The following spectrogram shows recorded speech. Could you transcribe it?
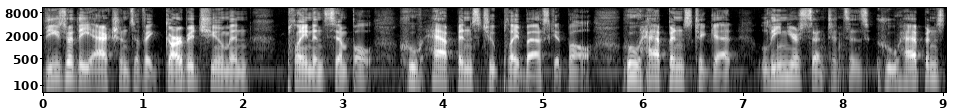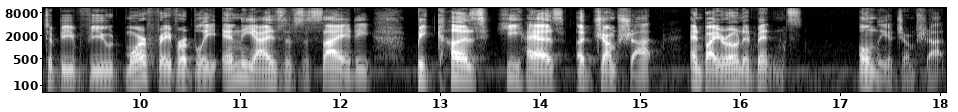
These are the actions of a garbage human, plain and simple, who happens to play basketball, who happens to get lenient sentences, who happens to be viewed more favorably in the eyes of society because he has a jump shot, and by your own admittance, only a jump shot.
